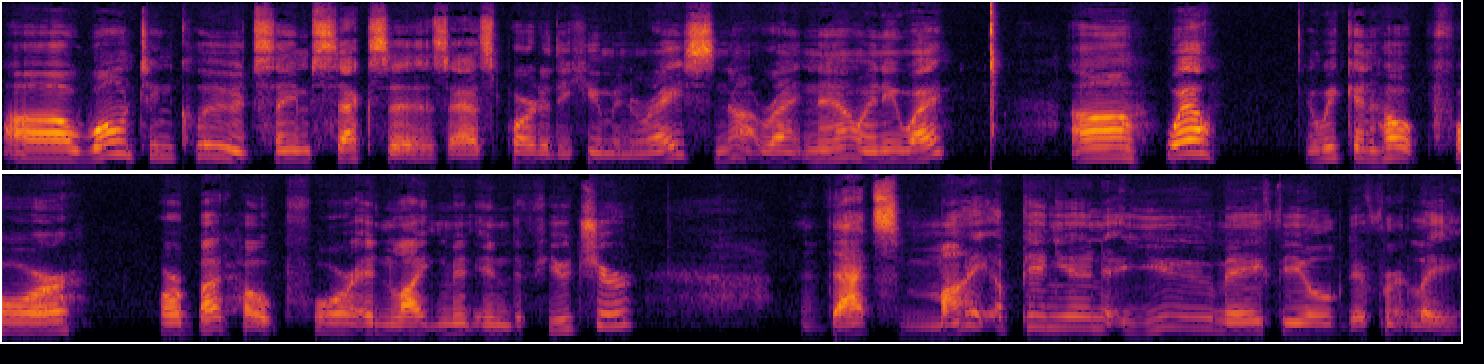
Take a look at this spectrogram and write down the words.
uh, won't include same sexes as part of the human race, not right now anyway. Uh, well, we can hope for, or but hope for, enlightenment in the future. That's my opinion. You may feel differently.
